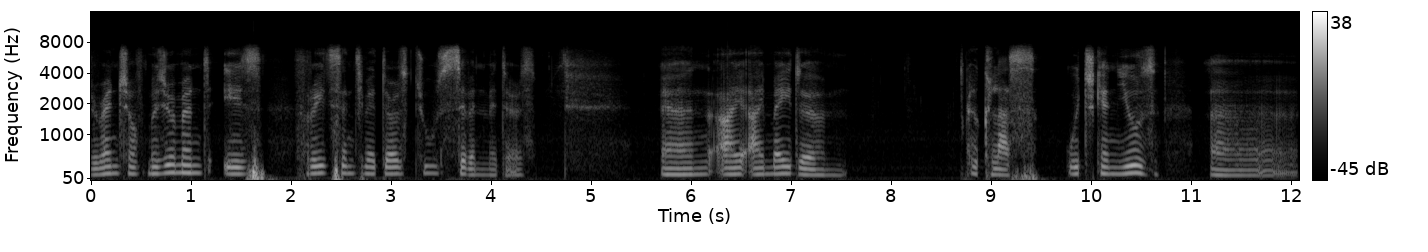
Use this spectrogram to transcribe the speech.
The range of measurement is 3 centimeters to 7 meters and I, I made um, a class which can use uh,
